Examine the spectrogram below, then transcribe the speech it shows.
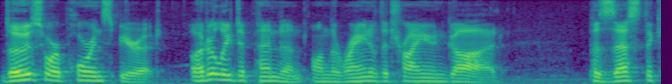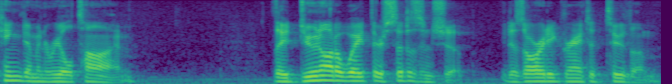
Those who are poor in spirit, utterly dependent on the reign of the triune God, possess the kingdom in real time. They do not await their citizenship, it is already granted to them.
